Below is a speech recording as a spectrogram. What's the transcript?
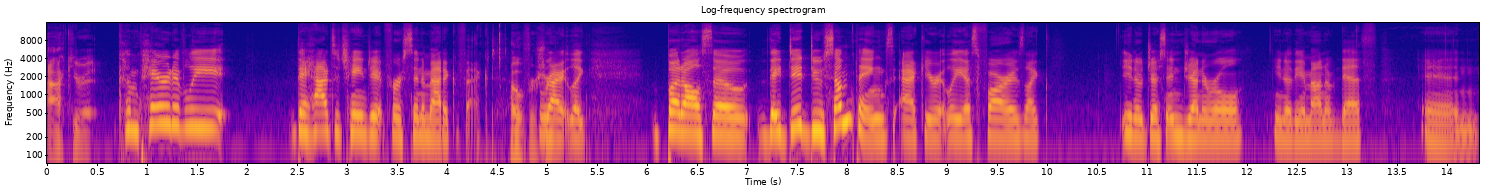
accurate. comparatively, they had to change it for cinematic effect, Oh, for sure. right? Like, but also they did do some things accurately as far as like, you know, just in general, you know, the amount of death and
